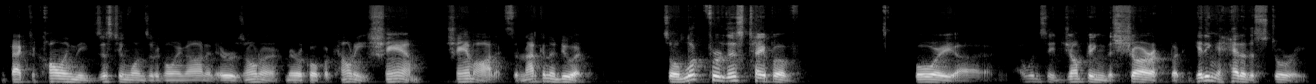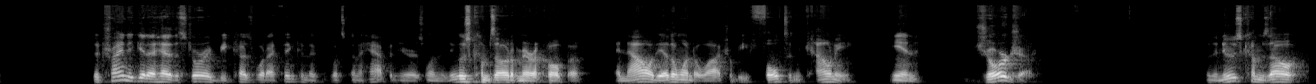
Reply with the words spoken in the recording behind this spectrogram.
In fact, they're calling the existing ones that are going on in Arizona, Maricopa County, sham, sham audits. They're not going to do it. So look for this type of, boy, uh, I wouldn't say jumping the shark, but getting ahead of the story. They're trying to get ahead of the story because what I think the, what's going to happen here is when the news comes out of Maricopa, and now the other one to watch will be Fulton County in Georgia, when the news comes out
